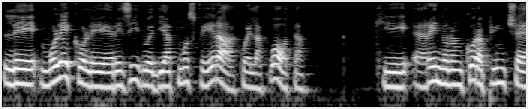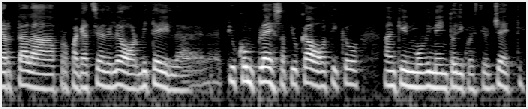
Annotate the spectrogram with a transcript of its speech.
le molecole residue di atmosfera a quella quota che eh, rendono ancora più incerta la propagazione delle orbite, il, più complessa, più caotico anche il movimento di questi oggetti.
